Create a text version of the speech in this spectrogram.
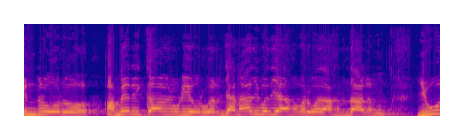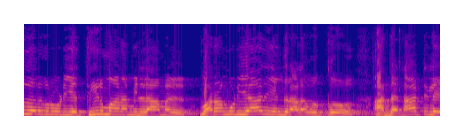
இன்று ஒரு அமெரிக்காவினுடைய ஒருவர் ஜனாதிபதியாக வருவதாக இருந்தாலும் யூதர்களுடைய தீர்மானம் இல்லாமல் வர முடியாது என்கிற அளவுக்கு அந்த நாட்டிலே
